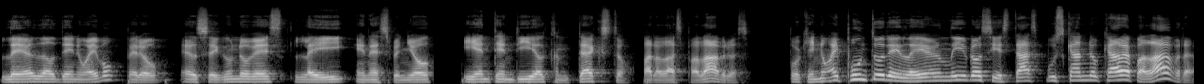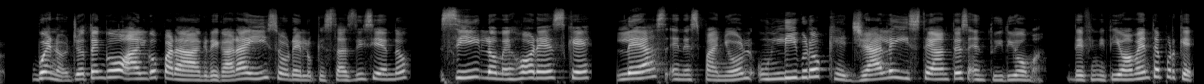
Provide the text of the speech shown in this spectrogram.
leerlo de nuevo, pero el segundo vez leí en español y entendí el contexto para las palabras. Porque no hay punto de leer un libro si estás buscando cada palabra. Bueno, yo tengo algo para agregar ahí sobre lo que estás diciendo. Sí, lo mejor es que leas en español un libro que ya leíste antes en tu idioma, definitivamente porque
